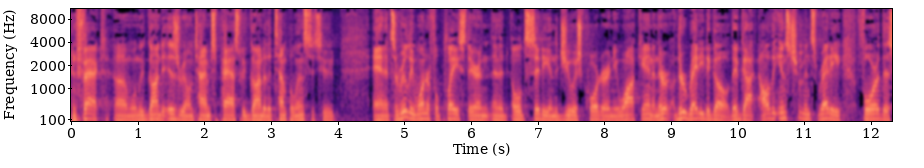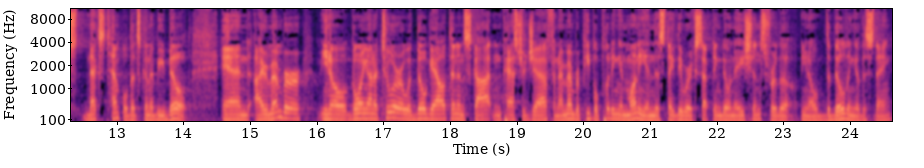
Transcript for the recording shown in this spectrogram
In fact, um, when we've gone to Israel in times past, we've gone to the Temple Institute. And it's a really wonderful place there in, in, the old city in the Jewish quarter. And you walk in and they're, they're ready to go. They've got all the instruments ready for this next temple that's going to be built. And I remember, you know, going on a tour with Bill Gallatin and Scott and Pastor Jeff. And I remember people putting in money in this thing. They were accepting donations for the, you know, the building of this thing.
